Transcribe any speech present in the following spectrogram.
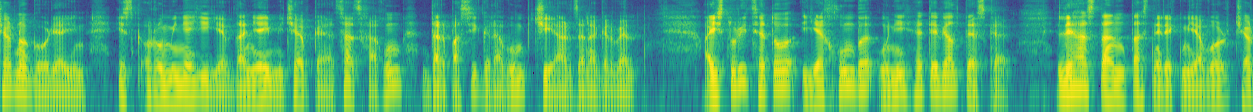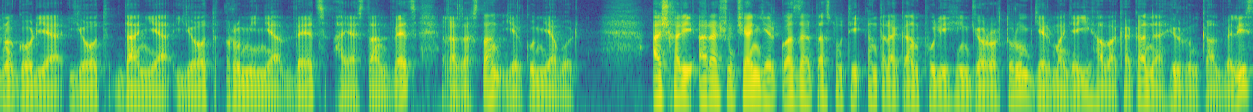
Չեռնոգորիային, իսկ Ռումինիայի եւ Դանիայի միջև կայացած խաղում դարպասի գրավում չի արձանագրվել։ Այս տուրից հետո Ե-խումբը ունի հետևյալ տեսքը. Լեհաստան 13 միավոր, Չեռնոգորիա 7, Դանիա 7, Ռումինիա 6, Հայաստան 6, Ղազախստան 2 միավոր։ Աշխարհի առաջնության 2018-ի ընտրական փուլի 5-րդ տուրում Գերմանիայի հավաքականը հյուրընկալվելիս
